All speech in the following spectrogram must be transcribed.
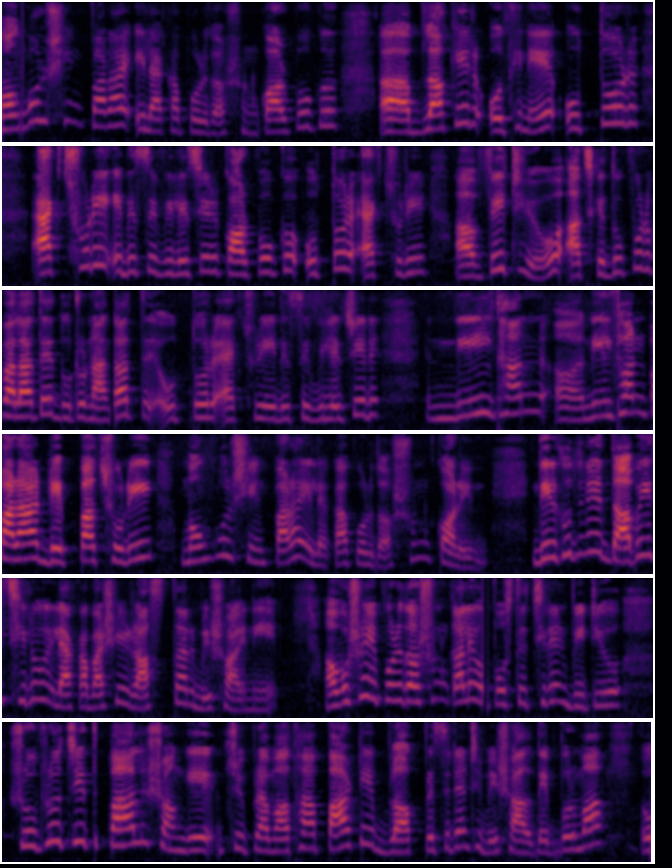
মঙ্গল সিং পাড়া এলাকা পরিদর্শন। করপক ব্লকের অধীনে উত্তর একছড়ি এডিসি ভিলেজের করপক, উত্তর একছড়ি ভিডিও আজকে দুপুর বেলাতে দুটো নাগাদ উত্তর একছড়ি এডিসি ভিলেজের নীলধান নীলধন পাড়া, ডেপ্পাছড়ি, মঙ্গল সিং পাড়া এলাকা পরিদর্শন করেন। দীর্ঘদিনের দাবি ছিল এলাকাবাসীর রাস্তার বিষয় নিয়ে। অবশ্য এই পরিদর্শনকালে উপস্থিত ছিলেন বিটিও শুভ্রজিৎ পাল, সঙ্গে Tipramotha party block president Bishal Debbarma ও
